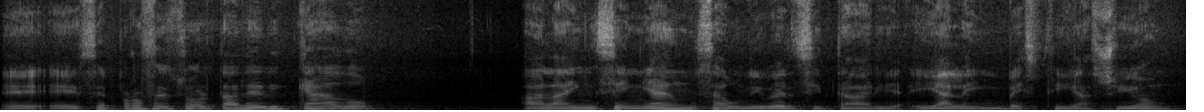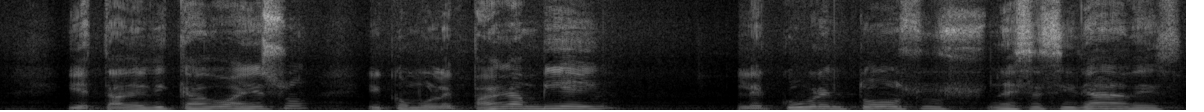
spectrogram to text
Eh, ese profesor está dedicado a la enseñanza universitaria y a la investigación. Y está dedicado a eso y como le pagan bien, le cubren todas sus necesidades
